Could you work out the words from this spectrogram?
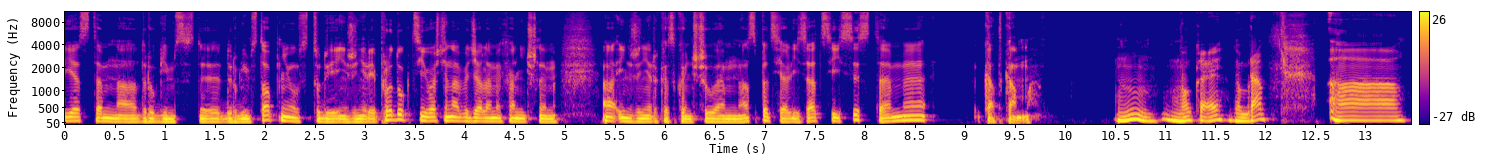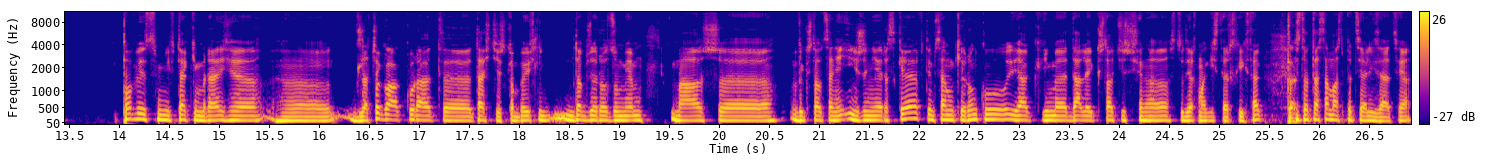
jestem na drugim, drugim stopniu, studiuję inżynierię produkcji właśnie na Wydziale Mechanicznym, a inżynierkę skończyłem na specjalizacji systemy CAD-CAM. Mm, Okej, okay, dobra. A powiedz mi w takim razie, e, dlaczego akurat e, ta ścieżka? Bo jeśli dobrze rozumiem, masz e, wykształcenie inżynierskie w tym samym kierunku, jak i dalej kształcisz się na studiach magisterskich, tak? tak. Jest to ta sama specjalizacja.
